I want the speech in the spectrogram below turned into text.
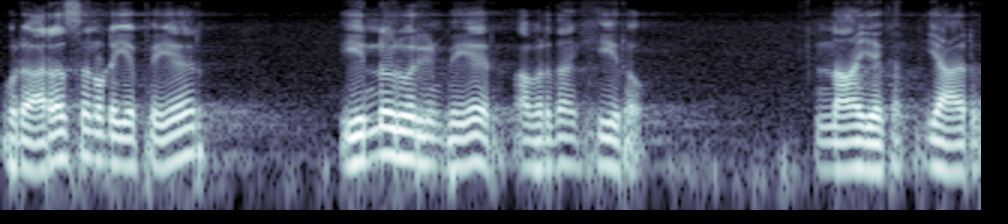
ஒரு அரசனுடைய பெயர் இன்னொருவரின் பெயர் அவர்தான் ஹீரோ நாயகன். யாரு?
